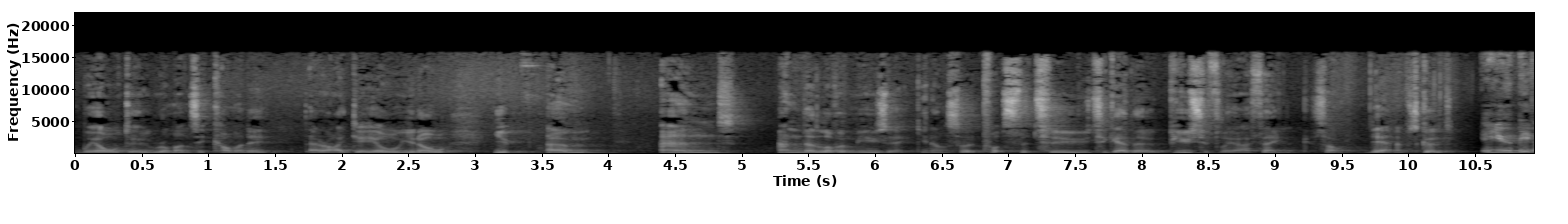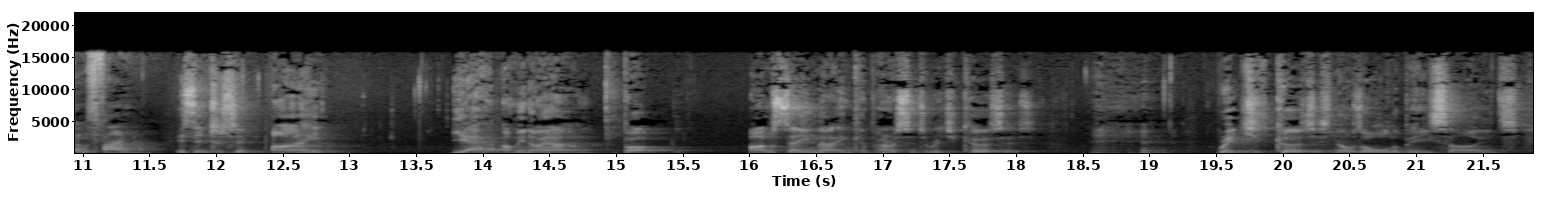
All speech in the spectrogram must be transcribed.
we all do romantic comedy. They're ideal, you know, you, um, and and the love of music, you know. So it puts the two together beautifully, I think. So yeah, it's good. Are you a Beatles fan? It's interesting. I, yeah, I mean, I am, but I'm saying that in comparison to Richard Curtis. Richard Curtis knows all the B sides.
